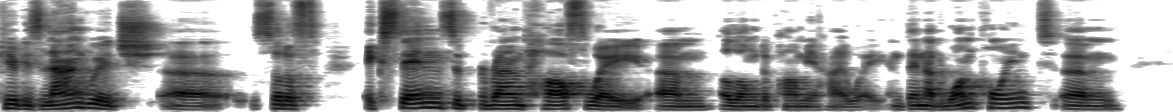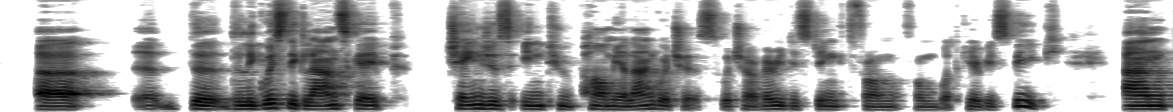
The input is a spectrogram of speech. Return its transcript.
Kyrgyz language, uh, sort of extends around halfway um, along the Pamir Highway. And then at one point, um, uh, uh, the, the linguistic landscape changes into Pamir languages, which are very distinct from, from what Kyrgyz speak. And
